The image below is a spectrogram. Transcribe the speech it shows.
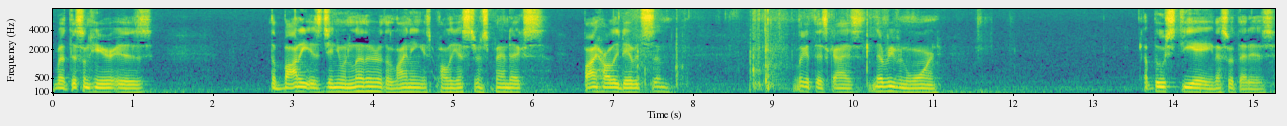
But this one here is, the body is genuine leather, the lining is polyester and spandex by Harley Davidson. Look at this, guys. Never even worn. A bustier, that's what that is.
